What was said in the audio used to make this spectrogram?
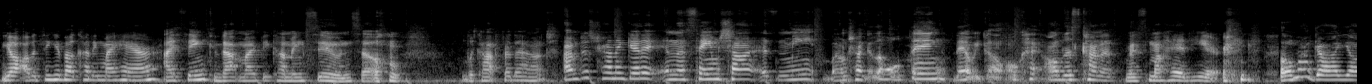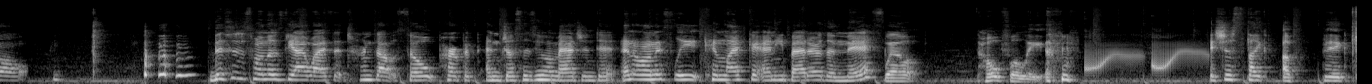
Y'all, I've been thinking about cutting my hair. I think that might be coming soon, so look out for that. I'm just trying to get it in the same shot as me, but I'm trying to get the whole thing. There we go. Okay, I'll just kind of rest my head here. oh my god, y'all. this is just one of those DIYs that turns out so perfect and just as you imagined it. And honestly, can life get any better than this? Well, hopefully. it's just like a big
